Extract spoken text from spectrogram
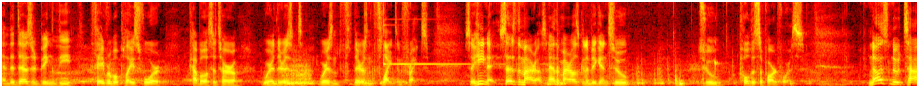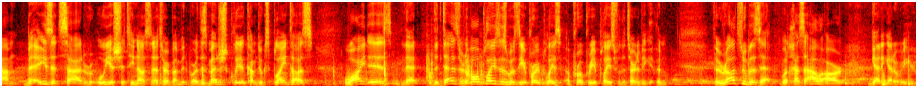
and the desert being the favorable place for Kabbalah Satorah, where there isn't where isn't there isn't flight and fright. So Hine says the Maharal. Now the Maharal is going to begin to to pull this apart for us. Nasnu tam be'ezet sad ru'uya shetinas bamidbar. This medrash clearly come to explain to us why it is that the desert of all places was the appropriate place, appropriate place for the Torah to be given. The Ratzu what Chazal are getting at over here,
